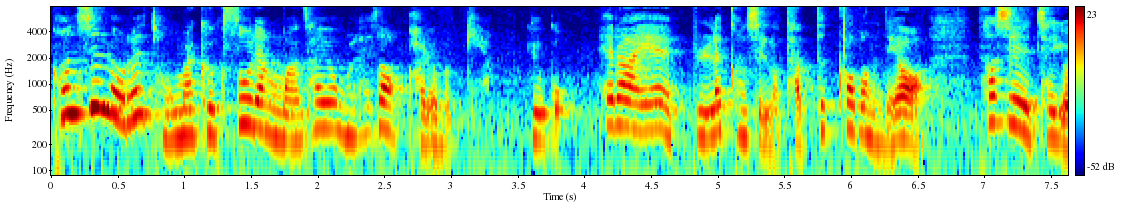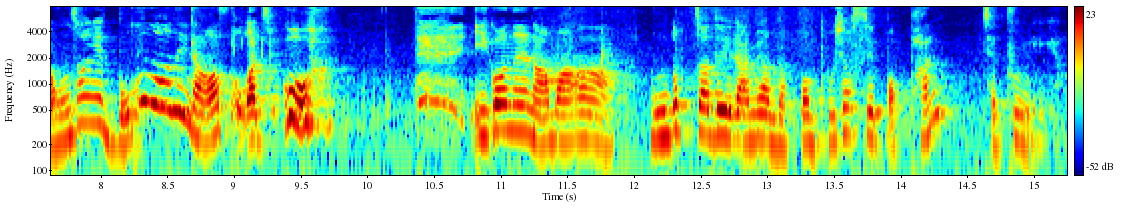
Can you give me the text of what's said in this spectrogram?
컨실러를 정말 극소량만 사용을 해서 가려볼게요. 이거 헤라의 블랙 컨실러 spot cover인데요. 사실 제 영상에 너무 많이 나왔어가지고 이거는 아마 뭉독자들이라면 몇 번 보셨을 법한 제품이에요.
